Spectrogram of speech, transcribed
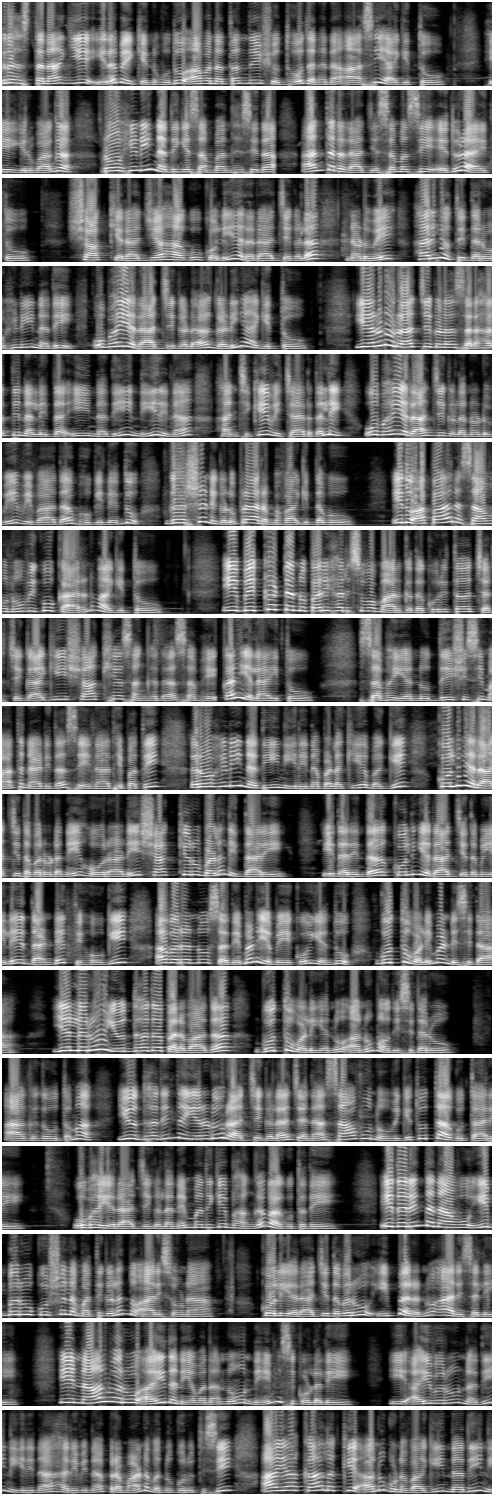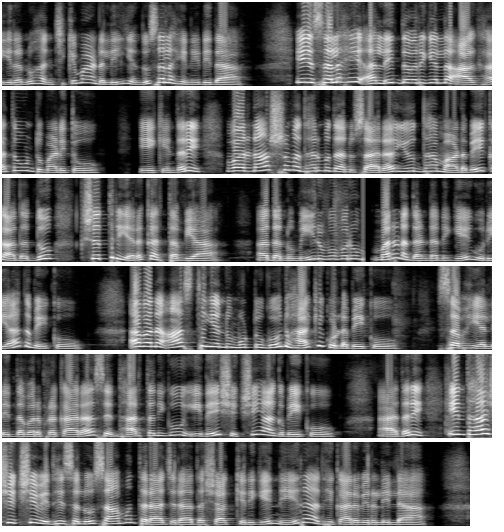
ಗೃಹಸ್ಥನಾಗಿಯೇ ಇರಬೇಕೆನ್ನುವುದು ಅವನ ತಂದೆ ಶುದ್ಧೋಧನನ ಆಸೆಯಾಗಿತ್ತು. ಹೀಗಿರುವಾಗ ರೋಹಿಣಿ ನದಿಗೆ ಸಂಬಂಧಿಸಿದ ಅಂತರರಾಜ್ಯ ಸಮಸ್ಯೆ ಎದುರಾಯಿತು. ಶಾಕ್ಯ ರಾಜ್ಯ ಹಾಗೂ ಕೊಲಿಯರ ರಾಜ್ಯಗಳ ನಡುವೆ ಹರಿಯುತ್ತಿದ್ದ ರೋಹಿಣಿ ನದಿ ಉಭಯ ರಾಜ್ಯಗಳ ಗಡಿಯಾಗಿತ್ತು. ಎರಡು ರಾಜ್ಯಗಳ ಸರಹದ್ದಿನಲ್ಲಿದ್ದ ಈ ನದಿ ನೀರಿನ ಹಂಚಿಕೆ ವಿಚಾರದಲ್ಲಿ ಉಭಯ ರಾಜ್ಯಗಳ ನಡುವೆ ವಿವಾದ ಭುಗಿಲೆದ್ದು ಘರ್ಷಣೆಗಳು ಪ್ರಾರಂಭವಾಗಿದ್ದವು. ಇದು ಅಪಾರ ಸಾವು ನೋವಿಗೂ ಕಾರಣವಾಗಿತ್ತು. ಈ ಬಿಕ್ಕಟ್ಟನ್ನು ಪರಿಹರಿಸುವ ಮಾರ್ಗದ ಕುರಿತ ಚರ್ಚೆಗಾಗಿ ಶಾಖ್ಯ ಸಂಘದ ಸಭೆ ಕರೆಯಲಾಯಿತು. ಸಭೆಯನ್ನುದ್ದೇಶಿಸಿ ಮಾತನಾಡಿದ ಸೇನಾಧಿಪತಿ, ರೋಹಿಣಿ ನದಿ ನೀರಿನ ಬಳಕೆಯ ಬಗ್ಗೆ ಕೊಲಿಯ ರಾಜ್ಯದವರೊಡನೆ ಹೋರಾಡಿ ಶಾಖ್ಯರು ಬಳಲಿದ್ದಾರೆ. ಇದರಿಂದ ಕೊಲಿಯ ರಾಜ್ಯದ ಮೇಲೆ ದಂಡೆತ್ತಿ ಹೋಗಿ ಅವರನ್ನು ಸದೆಬಡಿಯಬೇಕು ಎಂದು ಗೊತ್ತುವಳಿ ಮಂಡಿಸಿದ. ಎಲ್ಲರೂ ಯುದ್ಧದ ಪರವಾದ ಗೊತ್ತುವಳಿಯನ್ನು ಅನುಮೋದಿಸಿದರು. ಆಗ ಗೌತಮ ಯುದ್ಧದಿಂದ ಎರಡೂ ರಾಜ್ಯಗಳ ಜನ ಸಾವು ನೋವಿಗೆ ತುತ್ತಾಗುತ್ತಾರೆ. ಉಭಯ ರಾಜ್ಯಗಳ ನೆಮ್ಮದಿಗೆ ಭಂಗವಾಗುತ್ತದೆ. ಇದರಿಂದ ನಾವು ಇಬ್ಬರು ಕುಶಲಮತಿಗಳನ್ನು ಆರಿಸೋಣ. ಕೊಲಿಯ ರಾಜ್ಯದವರು ಇಬ್ಬರನ್ನು ಆರಿಸಲಿ. ಈ ನಾಲ್ವರು ಐದನೆಯವನನ್ನು ನೇಮಿಸಿಕೊಳ್ಳಲಿ. ಈ ಐವರು ನದಿ ನೀರಿನ ಹರಿವಿನ ಪ್ರಮಾಣವನ್ನು ಗುರುತಿಸಿ ಆಯಾ ಕಾಲಕ್ಕೆ ಅನುಗುಣವಾಗಿ ನದಿ ನೀರನ್ನು ಹಂಚಿಕೆ ಮಾಡಲಿ ಎಂದು ಸಲಹೆ ನೀಡಿದ. ಈ ಸಲಹೆ ಅಲ್ಲಿದ್ದವರಿಗೆಲ್ಲ ಆಘಾತ ಉಂಟು ಮಾಡಿತು. ಏಕೆಂದರೆ ವರ್ಣಾಶ್ರಮ ಧರ್ಮದ ಅನುಸಾರ ಯುದ್ಧ ಮಾಡಬೇಕಾದದ್ದು ಕ್ಷತ್ರಿಯರ ಕರ್ತವ್ಯ. ಅದನ್ನು ಮೀರುವವರು ಮರಣದಂಡನೆಗೆ ಗುರಿಯಾಗಬೇಕು. ಅವನ ಆಸ್ತಿಯನ್ನು ಮುಟ್ಟುಗೋಲು ಹಾಕಿಕೊಳ್ಳಬೇಕು. ಸಭೆಯಲ್ಲಿದ್ದವರ ಪ್ರಕಾರ ಸಿದ್ಧಾರ್ಥನಿಗೂ ಇದೇ ಶಿಕ್ಷೆಯಾಗಬೇಕು. ಆದರೆ ಇಂತಹ ಶಿಕ್ಷೆ ವಿಧಿಸಲು ಸಾಮಂತರಾಜರಾದ ಶಾಕ್ಯರಿಗೆ ನೇರ ಅಧಿಕಾರವಿರಲಿಲ್ಲ.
